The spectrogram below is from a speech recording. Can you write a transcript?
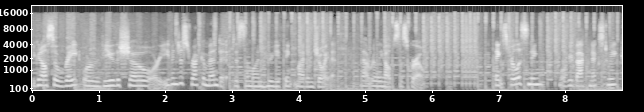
You can also rate or review the show or even just recommend it to someone who you think might enjoy it. That really helps us grow. Thanks for listening. We'll be back next week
